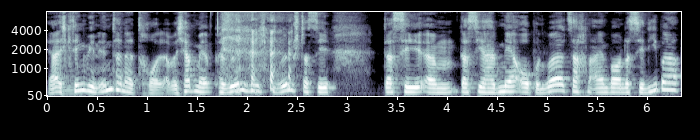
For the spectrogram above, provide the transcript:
Ja, ich klinge wie ein Internet-Troll, aber ich habe mir persönlich nicht gewünscht, dass sie, dass sie, ähm, dass sie halt mehr Open-World-Sachen einbauen, dass sie lieber,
